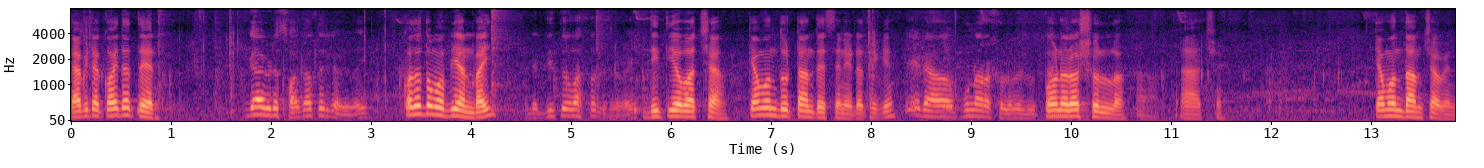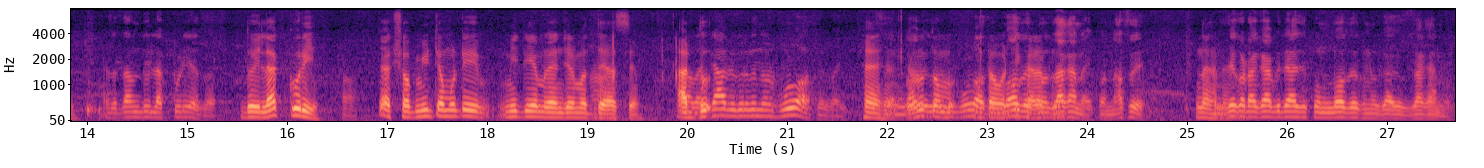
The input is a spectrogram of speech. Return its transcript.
গাবিটা কয় দাঁতের? গাভিটা ছয় দাঁতের গাভি ভাই। কততম বিয়ান ভাই? এটা দ্বিতীয় বাচ্চা দিছে ভাই। দ্বিতীয় বাচ্চা। কেমন দুধ টানতেছেন এটা থেকে? এটা পনেরো ষোলো পনেরো ষোলো। হ্যাঁ। আচ্ছা। কেমন দাম চাবেন? এটার দাম দুই লাখ কুড়ি হাজার। দুই লাখ কুড়ি? হ্যাঁ। দেখ সব মোটামুটি মিডিয়াম রেঞ্জের মধ্যে আছে। আর কিন্তু বড় আছে ভাই। হ্যাঁ হ্যাঁ গরু তো মোটামুটি খারাপ জায়গা নাই কোন আছে? না যে কটা দেওয়া আছে কোন লজের কোনো জায়গা নেই।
